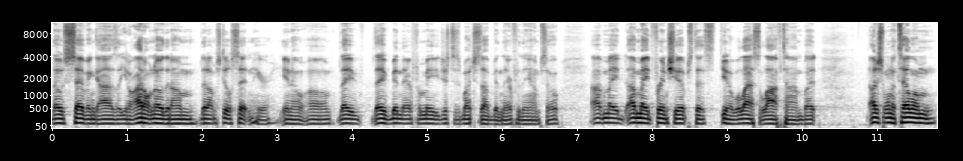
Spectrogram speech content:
those seven guys, you know, I don't know that I'm that I'm still sitting here. You know, um, they've they've been there for me just as much as I've been there for them. So I've made I've made friendships that's you know will last a lifetime. But I just want to tell them,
